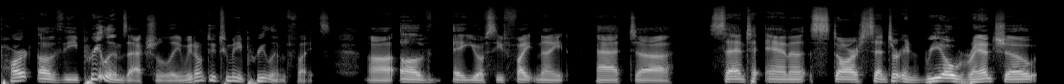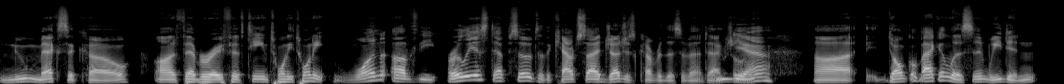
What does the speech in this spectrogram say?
part of the prelims, actually. We don't do too many prelim fights uh, of a UFC fight night at uh, Santa Ana Star Center in Rio Rancho, New Mexico on February 15, 2020. One of the earliest episodes of the Couchside Judges covered this event, actually. Yeah. Uh, don't go back and listen. We didn't.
